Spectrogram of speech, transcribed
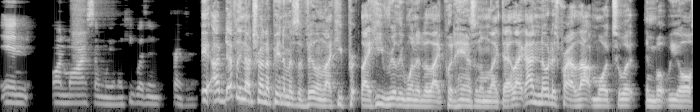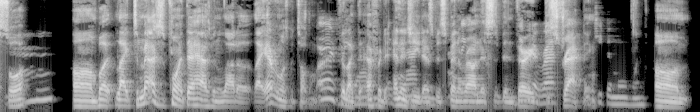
in on Mars somewhere. Like he wasn't present. Yeah, I'm definitely not trying to paint him as a villain. Like he, like he really wanted to like put hands on him like that. Like I know there's probably a lot more to it than what we all saw. Mhm. Um, but like to Mash's point, there has been a lot of like everyone's been talking about. It. I feel like the effort and energy that's been spent around this has been very it a rest, distracting. Keep it moving. Um,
